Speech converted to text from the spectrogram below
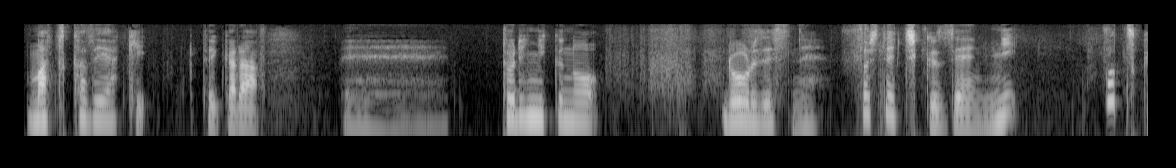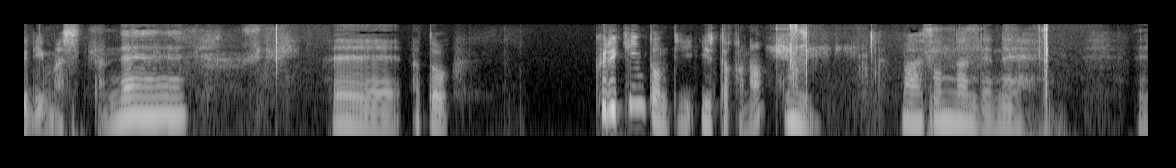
松風焼き、それから、えー鶏肉のロールですね。そして筑前煮を作りましたね。えーあと、栗きんとんって言ったかな？うん。まあそんなんでね、えー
